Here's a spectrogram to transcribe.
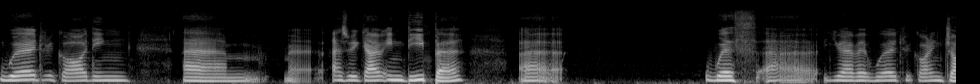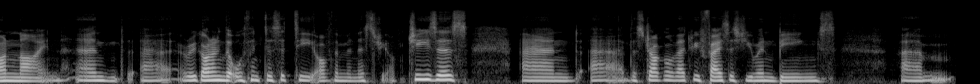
word regarding, um, uh, as we go in deeper, uh, with uh, you have a word regarding John 9 and uh, regarding the authenticity of the ministry of Jesus and uh, the struggle that we face as human beings. Um,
